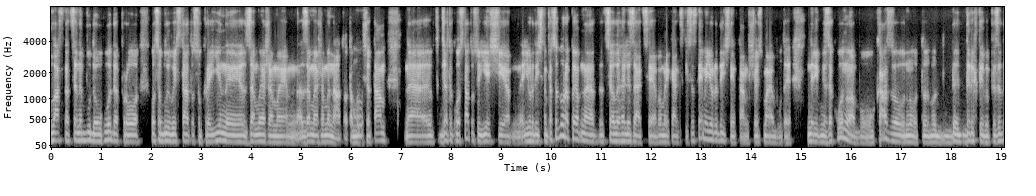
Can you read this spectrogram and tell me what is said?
власне, це не буде угода про особливий статус України за межами за межами НАТО, тому що там е, для такого статусу є ще юридична процедура. Певна це легалізація в американській системі юридичній. Там щось має бути на рівні закону або указу. Ну то директиви президента.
